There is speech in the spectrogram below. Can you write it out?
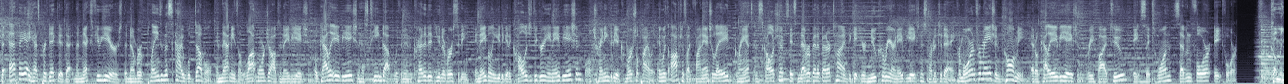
The FAA has predicted that in the next few years, the number of planes in the sky will double, and that means a lot more jobs in aviation. Ocala Aviation has teamed up with an accredited university, enabling you to get a college degree in aviation while training to be a commercial pilot. And with options like financial aid, grants, and scholarships, it's never been a better time to get your new career in aviation started today. For more information, call me at Ocala Aviation 352 861 7484. Coming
